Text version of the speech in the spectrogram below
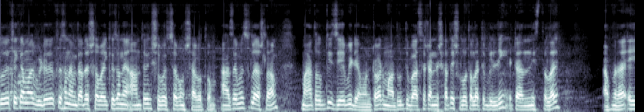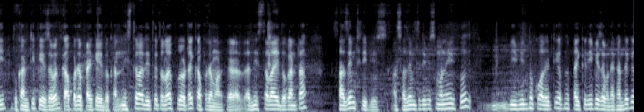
দূরে থেকে আমার ভিডিও দেখতেছেন আমি তাদের সবাইকে জানাই আন্তরিক শুভেচ্ছা এবং স্বাগতম। আজ আমি চলে আসলাম Madhabdi JB demon tower Madhabdi bus স্ট্যান্ডের সাথে ষোলোতলা একটা বিল্ডিং এটা নিচতলায়। আপনারা এই দোকানটি পেয়ে যাবেন কাপড়ের পাইকারি দোকান। নিচতলা দ্বিতীয় তলায় পুরোটাই কাপড়ের মার্কেট আর নিচতলা এই দোকানটা সাজিম থ্রি পিস। আর সাজিম থ্রি পিস মানে বিভিন্ন কোয়ালিটি আপনি পাইকারি পেয়ে যাবেন। এখান থেকে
